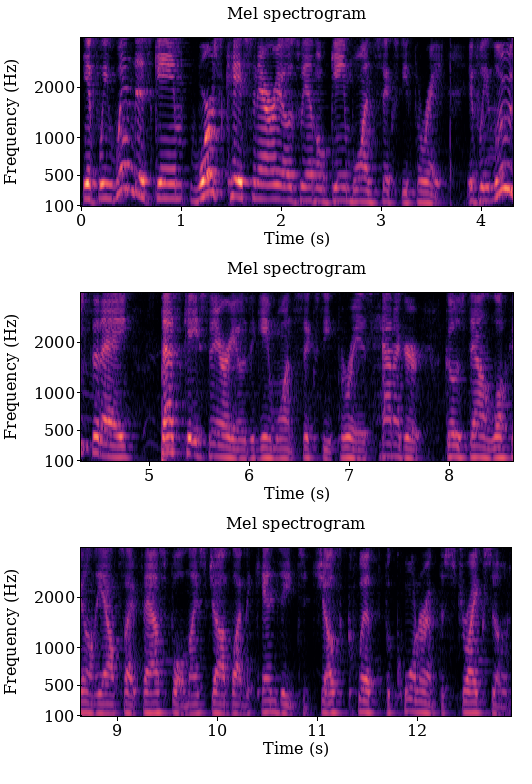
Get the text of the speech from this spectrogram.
If we win this game, worst case scenario is we have a game 163. If we lose today, best case scenario is a game 163 as Haniger goes down looking on the outside fastball. Nice job by McKenzie to just clip the corner of the strike zone.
